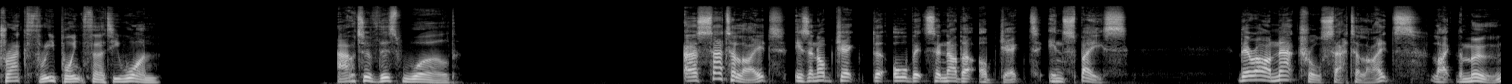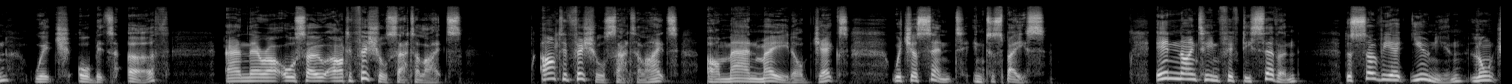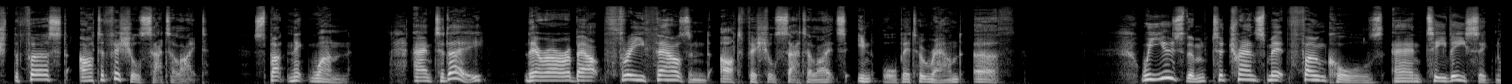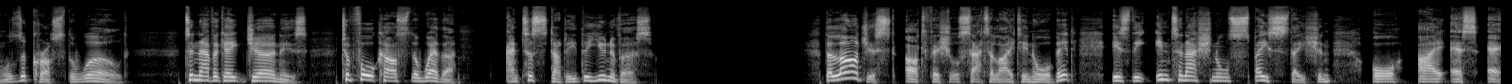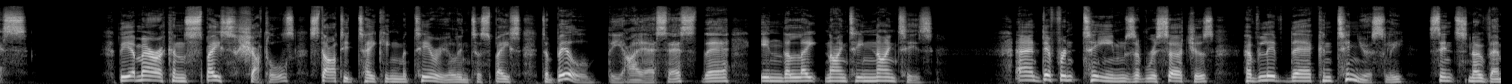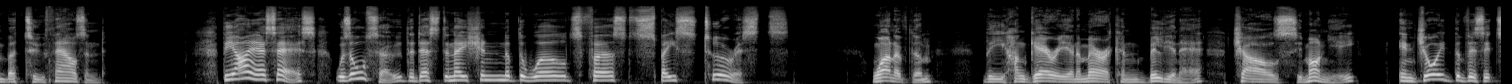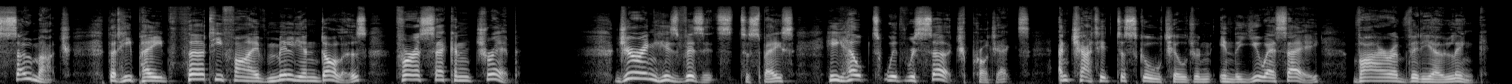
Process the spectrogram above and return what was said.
Track 3.31. Out of this world. A satellite is an object that orbits another object in space. There are natural satellites, like the Moon, which orbits Earth, and there are also artificial satellites. Artificial satellites are man made objects which are sent into space. In 1957, the Soviet Union launched the first artificial satellite, Sputnik 1, and today there are about 3,000 artificial satellites in orbit around Earth. We use them to transmit phone calls and TV signals across the world, to navigate journeys, to forecast the weather, and to study the universe. The largest artificial satellite in orbit is the International Space Station, or ISS. The American space shuttles started taking material into space to build the ISS there in the late 1990s, and different teams of researchers have lived there continuously since November 2000. The ISS was also the destination of the world's first space tourists. One of them, the Hungarian American billionaire Charles Simonyi, enjoyed the visit so much that he paid $35 million for a second trip. During his visits to space, he helped with research projects and chatted to schoolchildren in the USA via a video link.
